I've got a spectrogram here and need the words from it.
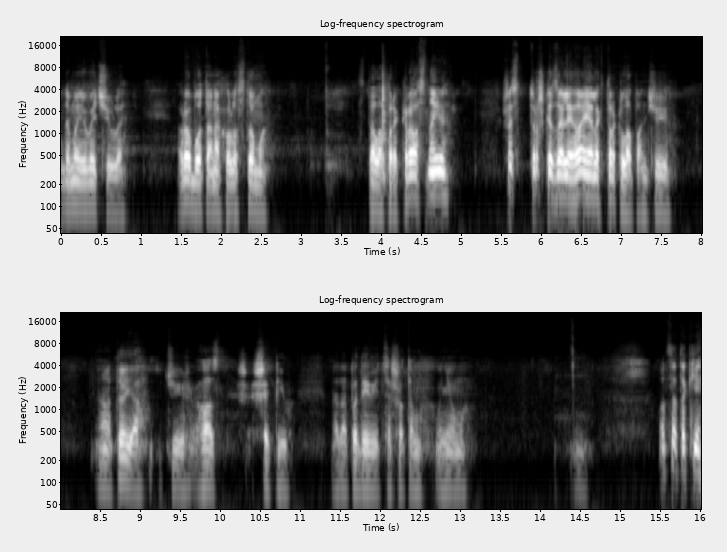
Я думаю, ви чули. Робота на холостому стала прекрасною. Щось трошки залягає електроклапан, чую. А, то я чую газ шипів. Треба подивитися, що там у ньому. Оце такі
